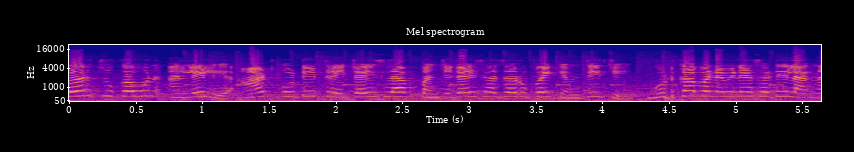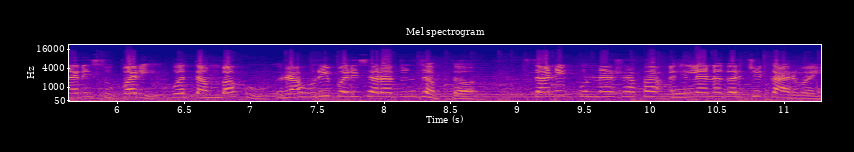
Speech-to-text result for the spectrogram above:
कर चुकवून आणलेली आठ कोटी त्रेचाळीस लाख पंचेचाळीस हजार रुपये किमतीची गुटखा बनविण्यासाठी लागणारी सुपारी व तंबाखू राहुरी परिसरातून जप्त. स्थानिक गुन्हा शाखा अहिल्यानगरची कारवाई.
